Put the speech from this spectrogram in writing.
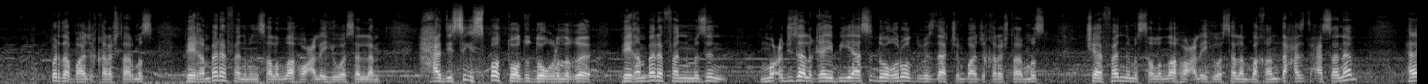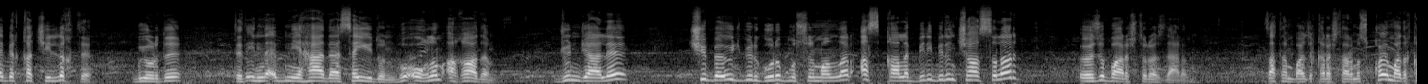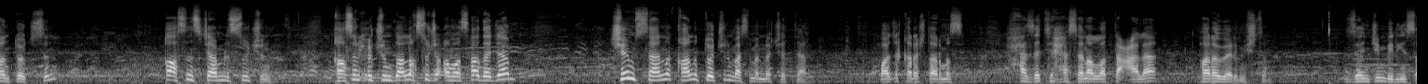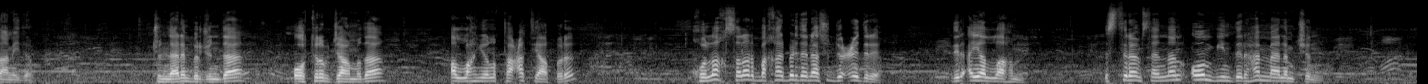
Burada bacı kardeşlerimiz Peygamber Efendimizin sallallahu aleyhi ve sellem hadisi ispat oldu doğruluğu. Peygamber Efendimizin mucizel gaybiyası doğru oldu bizler için bacı kardeşlerimiz. Ki Efendimiz sallallahu aleyhi ve sellem bakanda Hazreti Hasan'a hele birkaç yıllıktı. Buyurdu. Dedi inne ibni hâdâ seyyidun. Bu oğlum ağadım. Günceli ki böyük bir grup Müslümanlar az kalıp biri birini çalsalar özü barıştır özlerim. Zaten bacı kardeşlerimiz koymadı kan töksün. Kalsın sikemli su için. Kalsın hükümdarlık su için ama sadece kimsenin kanı tökülmesin memlekette. Bacı kardeşlerimiz Hazreti Hasan Allah Teala para vermişti. Zencin bir insanıydı. Günlerin bir günde oturup camıda Allah'ın yolunu taat yapırı. Kulak salar bakar bir tanesi dua edir. Der ey Allah'ım istirem senden 10 bin dirhem benim için.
